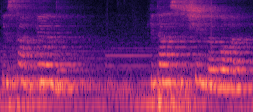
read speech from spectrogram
que está vendo, que está assistindo agora.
